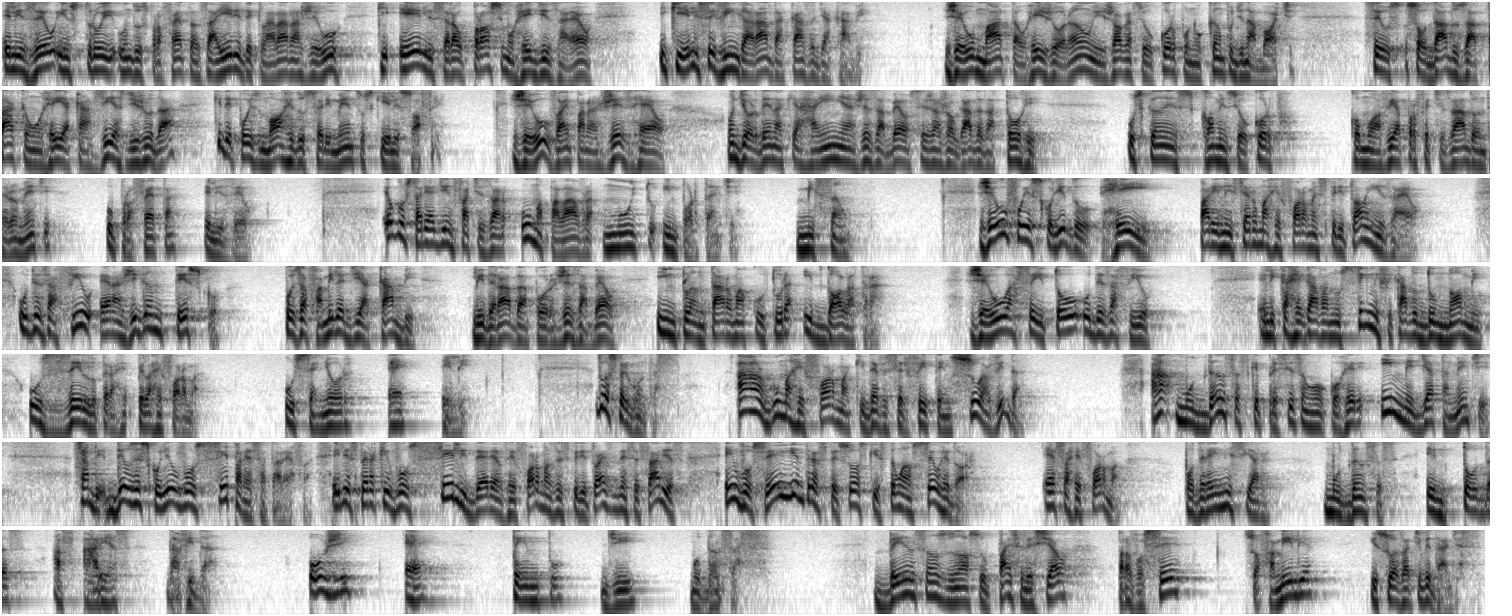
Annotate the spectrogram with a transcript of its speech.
Eliseu instrui um dos profetas a ir e declarar a Jeú que ele será o próximo rei de Israel e que ele se vingará da casa de Acabe. Jeú mata o rei Jorão e joga seu corpo no campo de Nabote. Seus soldados atacam o rei Acasias de Judá, que depois morre dos ferimentos que ele sofre. Jeú vai para Jezreel, onde ordena que a rainha Jezabel seja jogada da torre. Os cães comem seu corpo, como havia profetizado anteriormente o profeta Eliseu. Eu gostaria de enfatizar uma palavra muito importante: missão. Jeú foi escolhido rei para iniciar uma reforma espiritual em Israel. O desafio era gigantesco, pois a família de Acabe, liderada por Jezabel, implantaram uma cultura idólatra. Jeú aceitou o desafio. Ele carregava no significado do nome o zelo pela reforma. O Senhor é Ele. Duas perguntas. Há alguma reforma que deve ser feita em sua vida? Há mudanças que precisam ocorrer imediatamente? Sabe, Deus escolheu você para essa tarefa. Ele espera que você lidere as reformas espirituais necessárias em você e entre as pessoas que estão ao seu redor. Essa reforma poderá iniciar mudanças em todas as áreas da vida. Hoje é tempo de mudanças. Bênçãos do nosso Pai Celestial para você, sua família e suas atividades.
